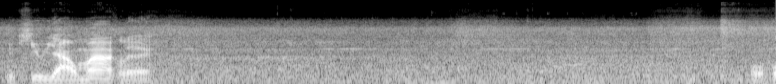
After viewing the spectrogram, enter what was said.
อยู่คิวยาวมากเลย โอ้โห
